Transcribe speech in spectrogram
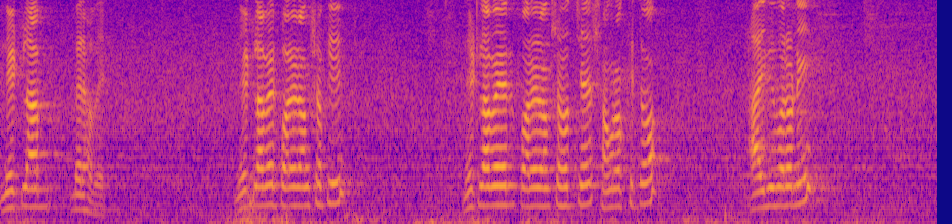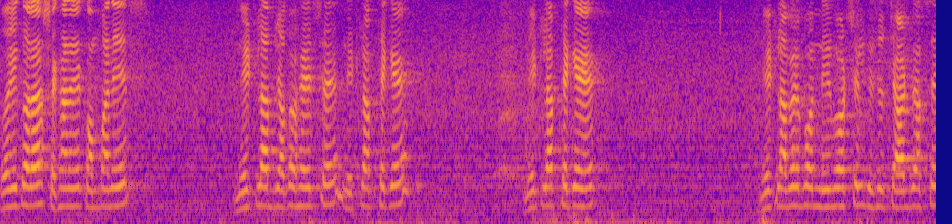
নেট লাভ বের হবে। নেট লাভের পরের অংশ কি? নেট লাভের পরের অংশ হচ্ছে সংরক্ষিত আয় বিবরণী তৈরি করা। সেখানে কোম্পানির নেট লাভ যত হয়েছে, নেট থেকে, নেট লাভ থেকে নেট লাভের উপর নির্ভরশীল কিছু চার্জ আছে।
